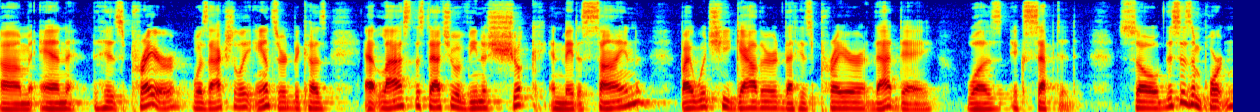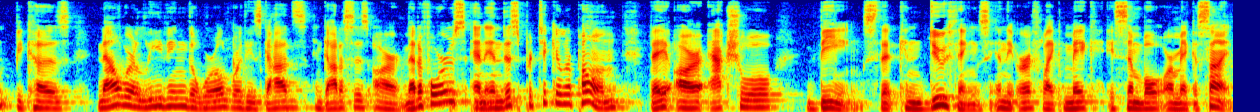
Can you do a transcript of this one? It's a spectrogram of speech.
Um, and his prayer was actually answered because at last the statue of Venus shook and made a sign by which he gathered that his prayer that day was accepted. So, this is important because now we're leaving the world where these gods and goddesses are metaphors, and in this particular poem, they are actual beings that can do things in the earth like make a symbol or make a sign.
